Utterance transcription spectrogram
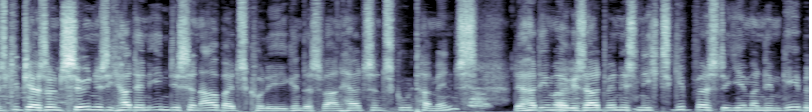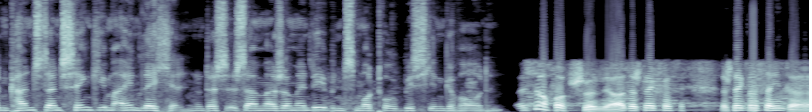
Es gibt ja so ein schönes, ich hatte einen indischen Arbeitskollegen, das war ein herzensguter Mensch, der hat immer gesagt, wenn es nichts gibt, was du jemandem geben kannst, dann schenk ihm ein Lächeln. Und das ist einmal so mein Lebensmotto ein bisschen geworden. Ist auch schön, ja. Da steckt was, da steckt was dahinter.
